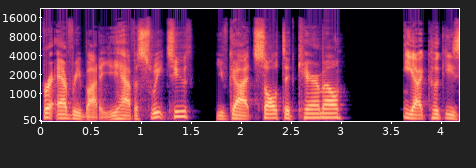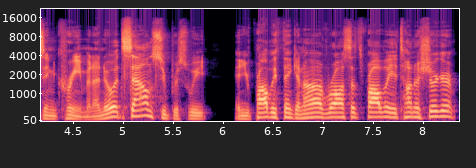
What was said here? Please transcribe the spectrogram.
for everybody. You have a sweet tooth you've got salted caramel you got cookies and cream. And i know it sounds super sweet and you're probably thinking oh ross that's probably a ton of sugar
